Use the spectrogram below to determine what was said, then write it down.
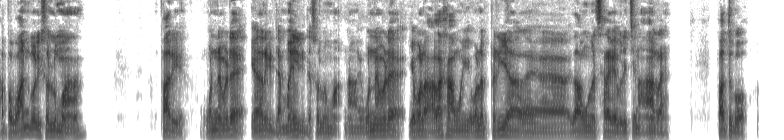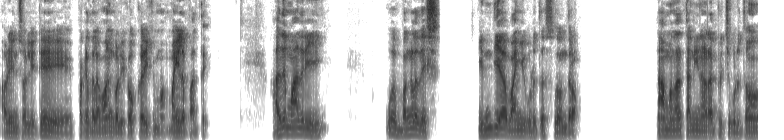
அப்போ வான்கோழி சொல்லுமா பாரு உன்னை விட யாருக்கிட்ட மயில்கிட்ட சொல்லுமா நான் உன்னை விட எவ்வளோ அழகாகவும் எவ்வளோ பெரிய இதாகவும் சரகை விரித்து நான் ஆடுறேன். பார்த்துக்கோ அப்படின்னு சொல்லிட்டு பக்கத்தில் வான்கோழி கொக்கரிக்குமா மயிலை பார்த்து. அது மாதிரி ஓ பங்களாதேஷ் இந்தியா வாங்கி கொடுத்த சுதந்திரம். நாம தான் தனி நாடாக பிரித்து கொடுத்தோம்.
